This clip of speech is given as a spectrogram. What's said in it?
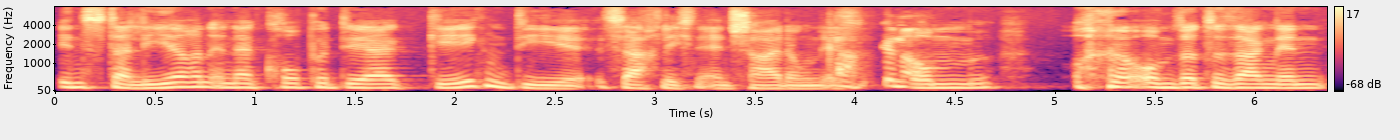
installieren in der Gruppe, der gegen die sachlichen Entscheidungen ist, ja, genau. um, um sozusagen ein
